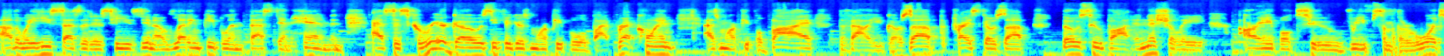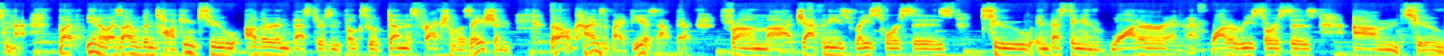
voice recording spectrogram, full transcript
Uh, the way he says it is he's, you know, letting people invest in him. And as his career goes, he figures more people will buy Brettcoin. As more people buy, the value goes up, the price goes up. Those who bought initially are able to reap some of the rewards from that. But, you know, as I've been talking, talking to other investors and folks who have done this fractionalization, there are all kinds of ideas out there from uh, Japanese racehorses to investing in water and, and water resources um, to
